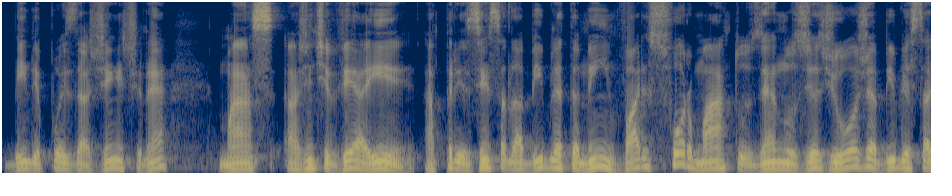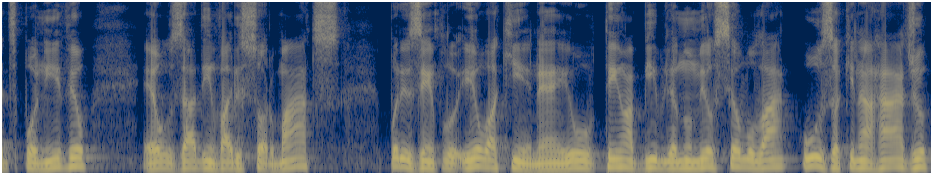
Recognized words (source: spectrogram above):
bem depois da gente, né? Mas a gente vê aí a presença da Bíblia também em vários formatos, né? Nos dias de hoje a Bíblia está disponível, é usada em vários formatos. Por exemplo, eu aqui, né? Eu tenho a Bíblia no meu celular, uso aqui na rádio,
